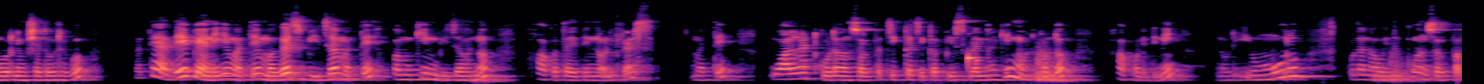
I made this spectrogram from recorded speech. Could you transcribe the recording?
ಮೂರು ನಿಮಿಷದವರೆಗೂ. ಮತ್ತು ಅದೇ ಪ್ಯಾನಿಗೆ ಮತ್ತು ಮಗಜ್ ಬೀಜ ಮತ್ತು ಪಂಕಿನ್ ಬೀಜವನ್ನು ಹಾಕೋತಾ ಇದ್ದೀನಿ ನೋಡಿ ಫ್ರೆಂಡ್ಸ್ ಮತ್ತು ವಾಲ್ನಟ್ ಕೂಡ ಒಂದು ಸ್ವಲ್ಪ ಚಿಕ್ಕ ಚಿಕ್ಕ ಪೀಸ್ಗಳನ್ನಾಗಿ ಮಾಡಿಕೊಂಡು ಹಾಕ್ಕೊಂಡಿದ್ದೀನಿ ನೋಡಿ ಇವು ಮೂರು ಕೂಡ ನಾವು ಇದಕ್ಕೂ ಒಂದು ಸ್ವಲ್ಪ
